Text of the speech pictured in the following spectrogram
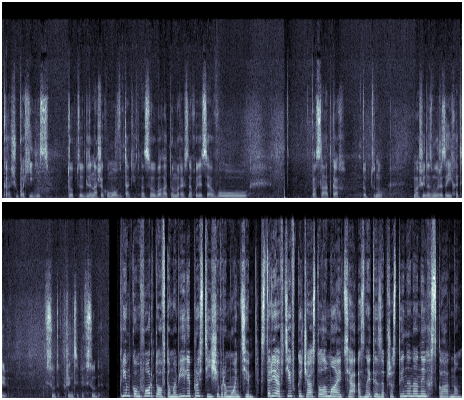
кращу прохідність. Тобто для наших умов, так як у нас багато мереж знаходяться в, у посадках, тобто ну, машина зможе заїхати всюди, в принципі, всюди. Крім комфорту, автомобілі простіші в ремонті. Старі автівки часто ламаються, а знайти запчастини на них складно.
